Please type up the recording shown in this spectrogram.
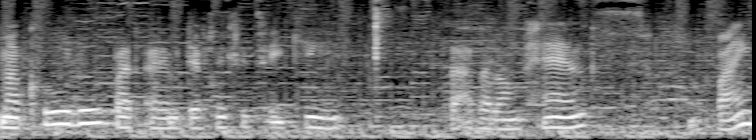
Makulu, but I'm definitely taking the other long pants. Bye.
